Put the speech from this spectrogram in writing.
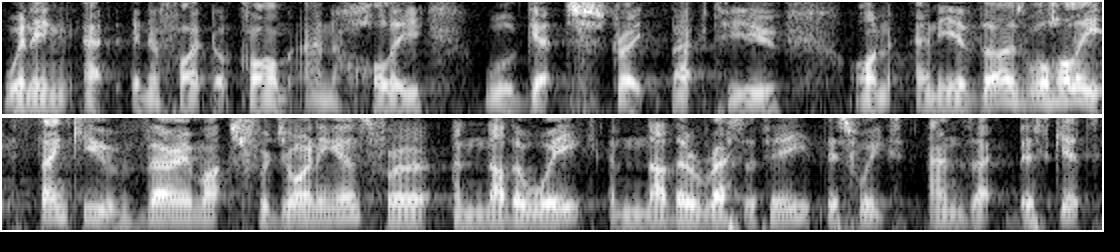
winning at innerfight.com and Holly will get straight back to you on any of those. Well, Holly, thank you very much for joining us for another week, another recipe. This week's Anzac biscuits.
